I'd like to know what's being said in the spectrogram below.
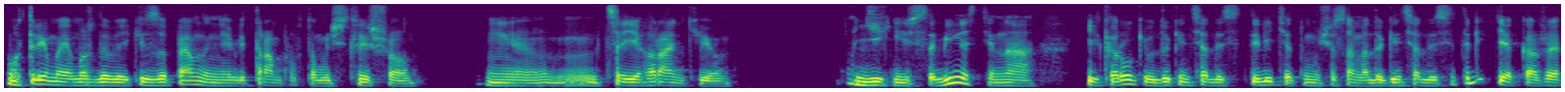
отримає, можливо, якісь запевнення від Трампа, в тому числі, що м, це є гарантією їхньої стабільності на кілька років до кінця десятиліття, тому що саме до кінця десятиліття, як каже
